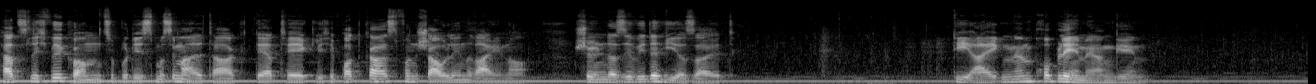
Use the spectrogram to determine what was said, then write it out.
Herzlich willkommen zu Buddhismus im Alltag, der tägliche Podcast von Shaolin Rainer. Schön, dass ihr wieder hier seid. Die eigenen Probleme angehen.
